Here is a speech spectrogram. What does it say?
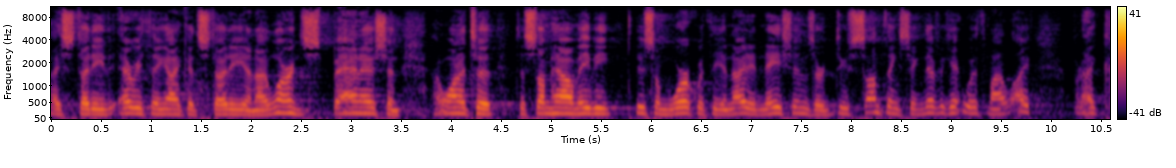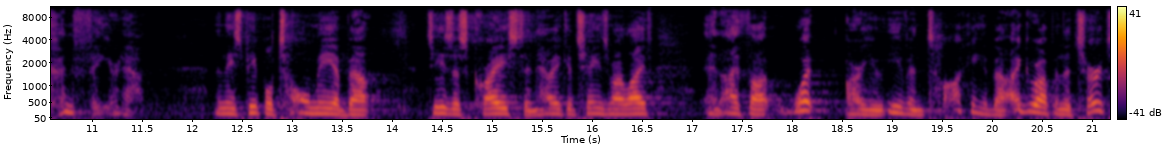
I studied everything I could study, and I learned Spanish, and I wanted to, to somehow maybe do some work with the United Nations or do something significant with my life, but I couldn't figure it out. And these people told me about Jesus Christ and how he could change my life, and I thought, what are you even talking about? I grew up in the church.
